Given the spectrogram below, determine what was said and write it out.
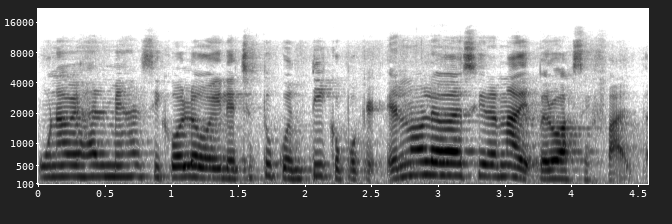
una vez al mes al psicólogo y le eches tu cuentico, porque él no le va a decir a nadie, pero hace falta.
